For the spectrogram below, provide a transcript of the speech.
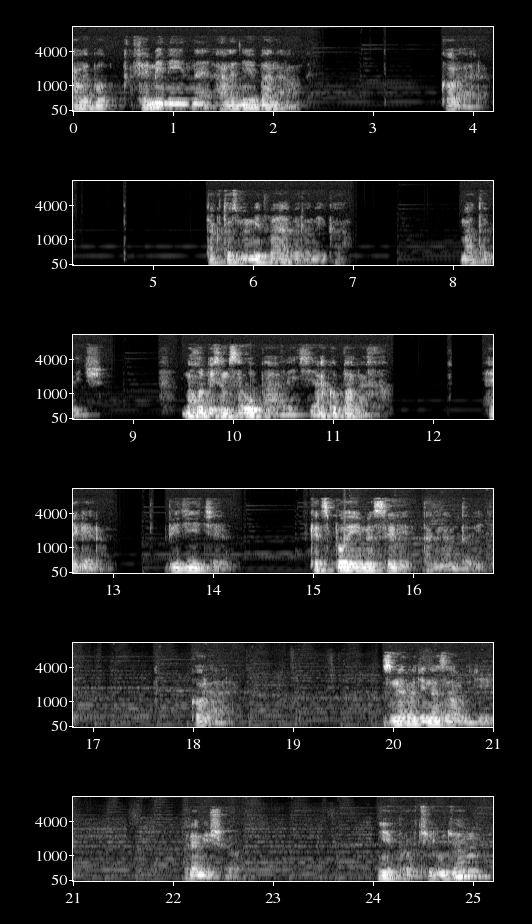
Alebo feminínne, ale nie banálne. Kolár. Tak to sme my dvaja, Veronika. Matovič. Mohol by som sa upáliť, ako Palach. Heger. Vidíte, keď spojíme sily, tak nám to ide. Kolár. Sme rodina za ľudí. Remišov. Nie proti ľuďom,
